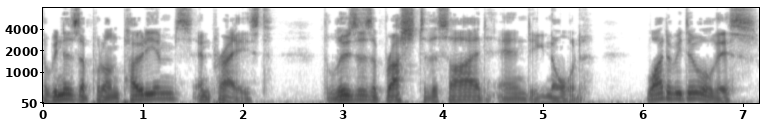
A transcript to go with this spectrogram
The winners are put on podiums and praised. The losers are brushed to the side and ignored. Why do we do all this?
